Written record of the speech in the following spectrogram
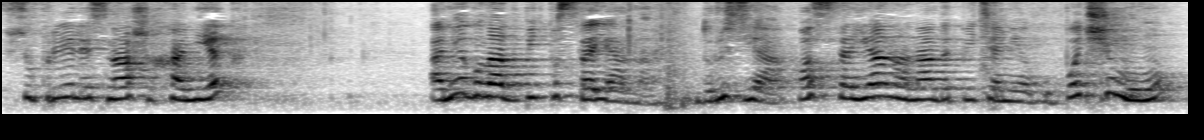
всю прелесть наших омег. Омегу надо пить постоянно, друзья, постоянно надо пить омегу. Почему?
